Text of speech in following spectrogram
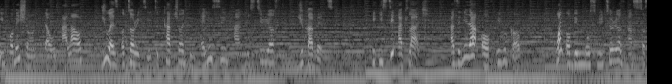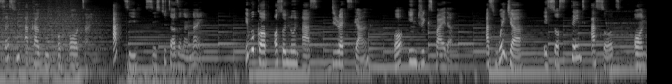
information that would allow US authority to capture the elusive and mysterious Zuckerberg. He is still at large. As the leader of Evil EvilCop, one of the most notorious and successful hacker group of all time, active since 2009. Evil EvilCop, also known as Dridex Gang or Indrik Spider, has waged a sustained assault on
